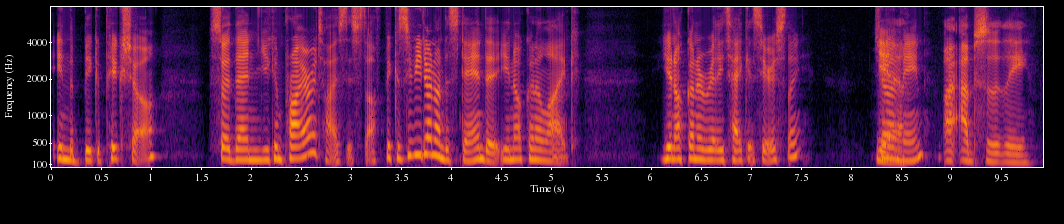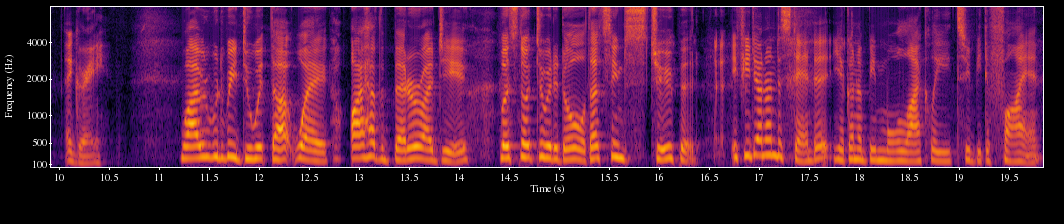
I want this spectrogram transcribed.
in the bigger picture. So then you can prioritize this stuff. Because if you don't understand it, you're not going to like, you're not going to really take it seriously. Do you know what I mean? I absolutely agree. Why would we do it that way? I have a better idea. Let's not do it at all. That seems stupid. If you don't understand it, you're going to be more likely to be defiant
